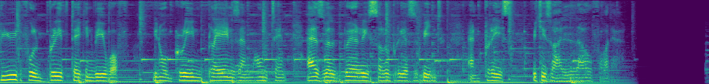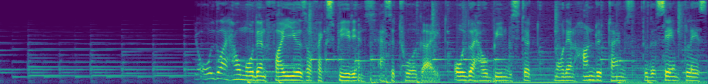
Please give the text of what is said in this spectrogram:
beautiful breathtaking view of you know green plains and mountain as well very salubrious wind and breeze which is I love for that. Although I have more than five years of experience as a tour guide, although I have been visited more than 100 times to the same place,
